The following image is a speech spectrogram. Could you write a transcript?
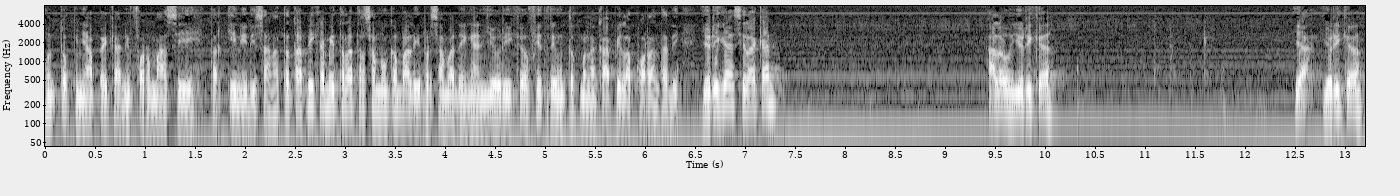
untuk menyampaikan informasi terkini di sana. Tetapi kami telah tersambung kembali bersama dengan Yurika Fitri untuk melengkapi laporan tadi. Yurika silakan. Halo Yurika. Ya, Yurika.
